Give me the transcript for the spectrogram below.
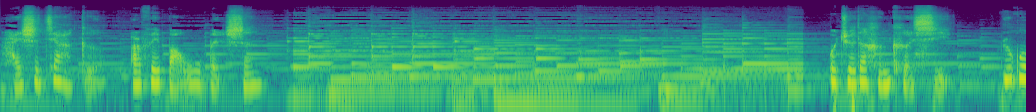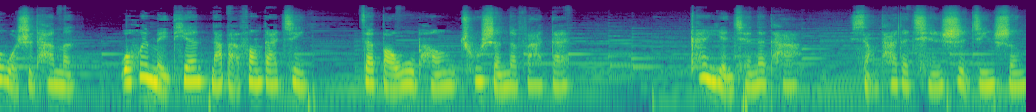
还是价格，而非宝物本身。我觉得很可惜，如果我是他们，我会每天拿把放大镜，在宝物旁出神的发呆，看眼前的他，想他的前世今生。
